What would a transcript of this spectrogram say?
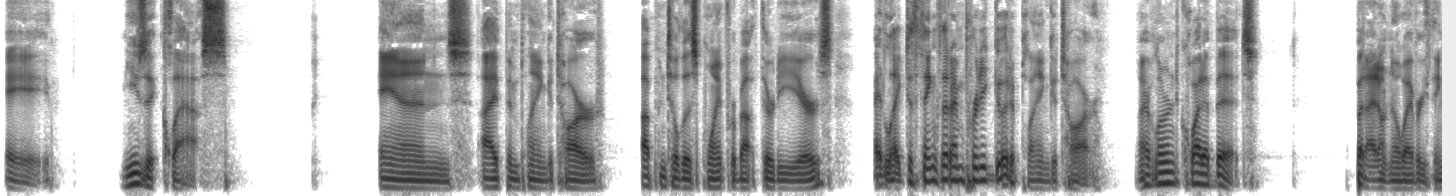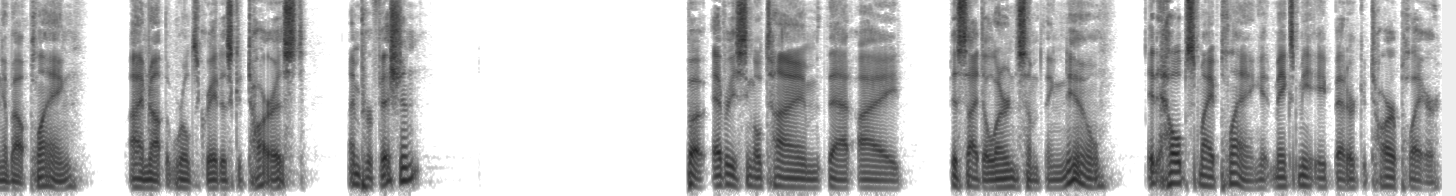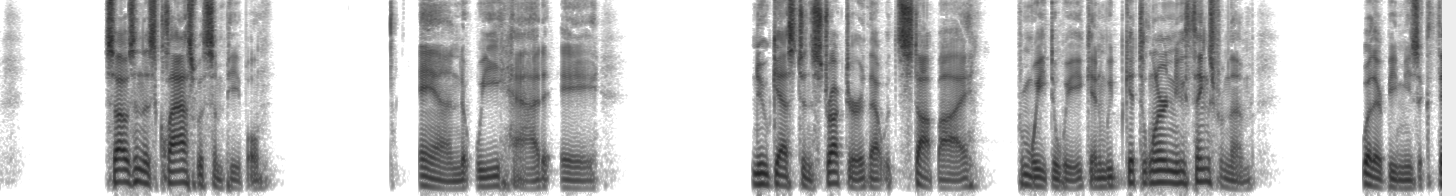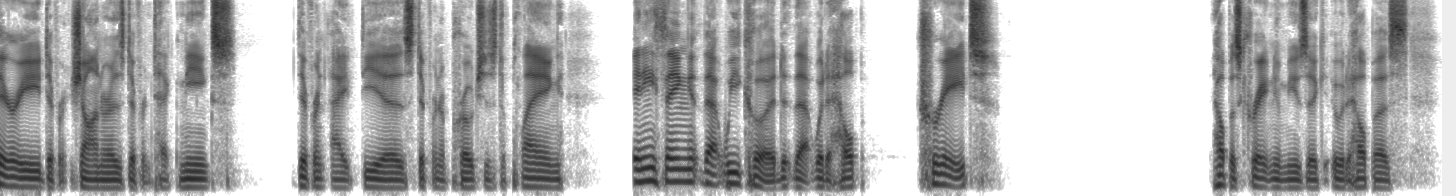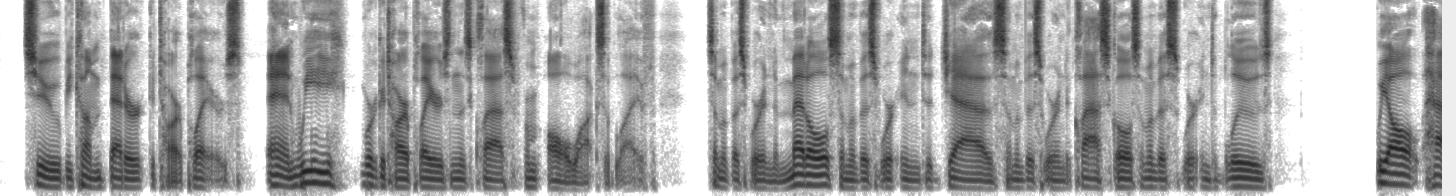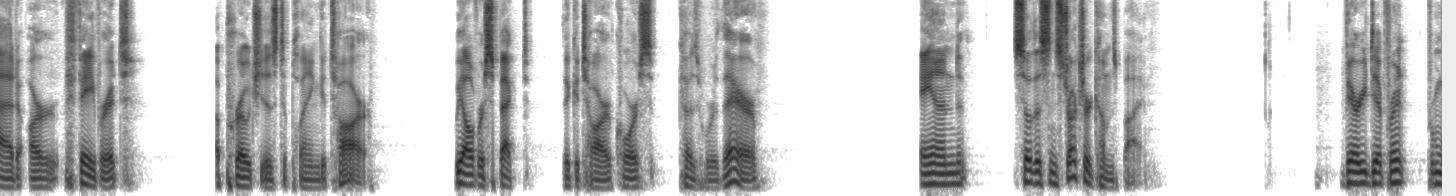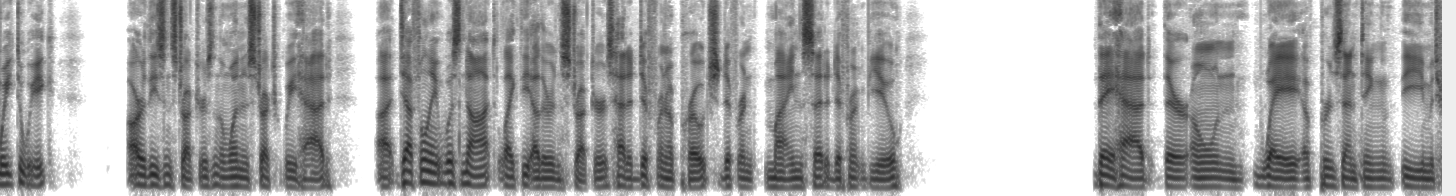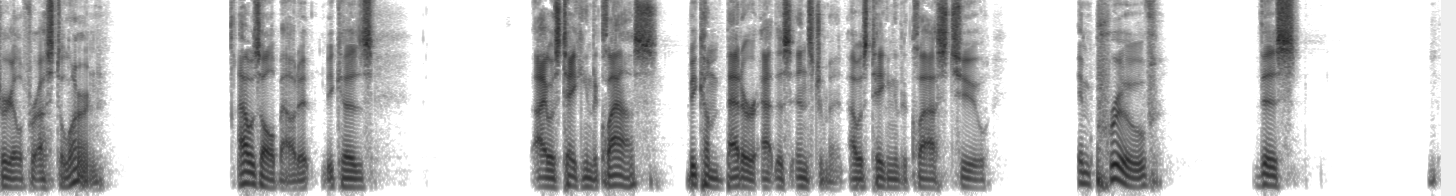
a music class. And I've been playing guitar up until this point for about 30 years. I'd like to think that I'm pretty good at playing guitar. I've learned quite a bit, but I don't know everything about playing. I'm not the world's greatest guitarist. I'm proficient. But every single time that I decide to learn something new, it helps my playing. It makes me a better guitar player. So I was in this class with some people, and we had a new guest instructor that would stop by from week to week, and we'd get to learn new things from them, whether it be music theory, different genres, different techniques, different ideas, different approaches to playing, anything that we could that would help create help us create new music. It would help us to become better guitar players. And we were guitar players in this class from all walks of life. Some of us were into metal, some of us were into jazz, some of us were into classical, some of us were into blues. We all had our favorite approaches to playing guitar. We all respect the guitar, of course, because we're there. And so this instructor comes by. Very different from week to week are these instructors, and the one instructor we had uh, definitely was not like the other instructors, had a different approach, different mindset, a different view. They had their own way of presenting the material for us to learn. I was all about it because I was taking the class, become better at this instrument. I was taking the class to improve this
